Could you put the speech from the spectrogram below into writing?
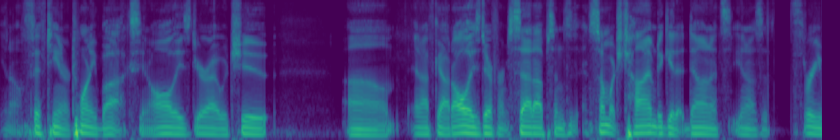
you know fifteen or twenty bucks, you know, all these deer I would shoot, um, and I've got all these different setups and, and so much time to get it done. It's you know it's a three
